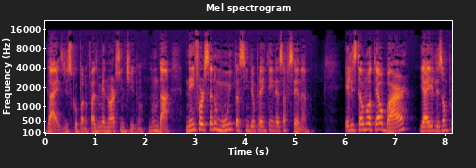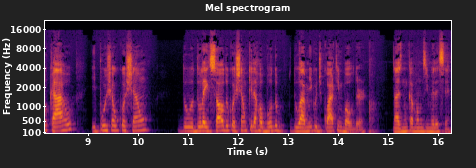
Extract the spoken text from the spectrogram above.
Guys, desculpa, não faz o menor sentido. Não dá. Nem forçando muito assim deu para entender essa cena. Eles estão no hotel bar e aí eles vão pro carro e puxam o colchão do, do lençol do colchão que ele roubou do, do amigo de quarto em Boulder. Nós nunca vamos envelhecer.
